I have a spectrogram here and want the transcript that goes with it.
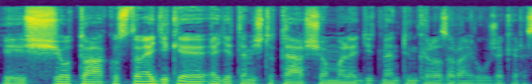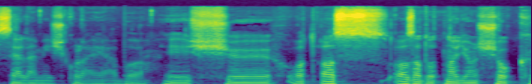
és ott találkoztam, egyik egyetemista társammal együtt mentünk el az Arany Rózsakereszt szellemi iskolájába, és ott az, az adott nagyon sok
